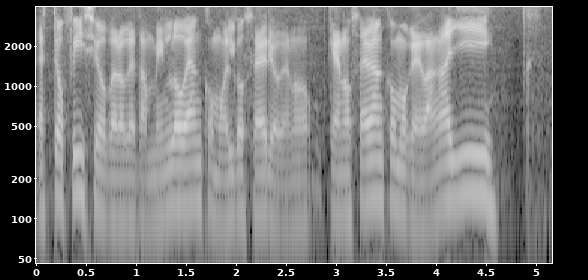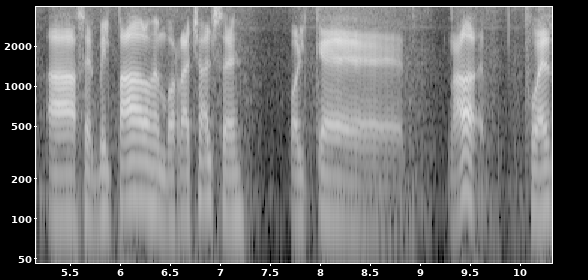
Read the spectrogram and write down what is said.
este oficio, pero que también lo vean como algo serio, que no, que no se vean como que van allí a servir palos, a emborracharse, porque nada, fue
